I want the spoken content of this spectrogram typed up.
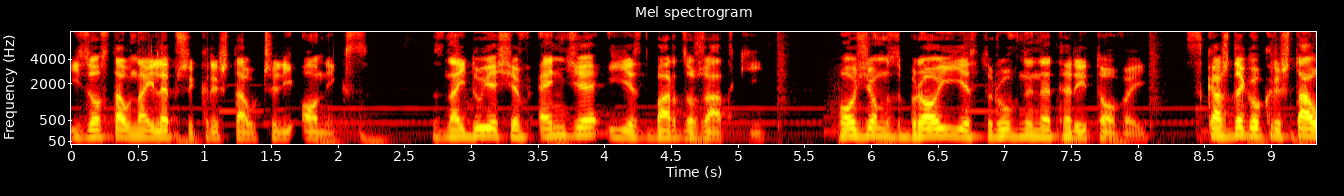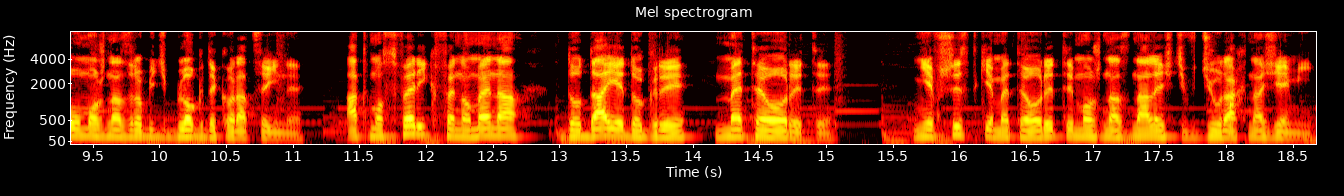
I został najlepszy kryształ, czyli Onyx. Znajduje się w Endzie i jest bardzo rzadki. Poziom zbroi jest równy neterytowej. Z każdego kryształu można zrobić blok dekoracyjny. Atmosferik fenomena dodaje do gry meteoryty. Nie wszystkie meteoryty można znaleźć w dziurach na Ziemi.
